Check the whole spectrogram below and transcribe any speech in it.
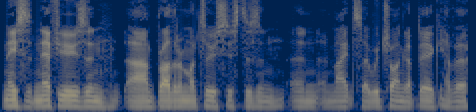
nieces and nephews and um, brother and my two sisters and, and, and mates. So we try and get up there, have a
